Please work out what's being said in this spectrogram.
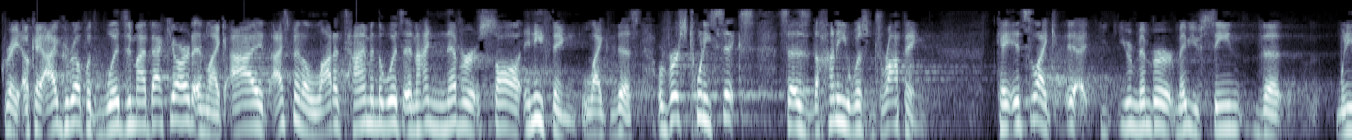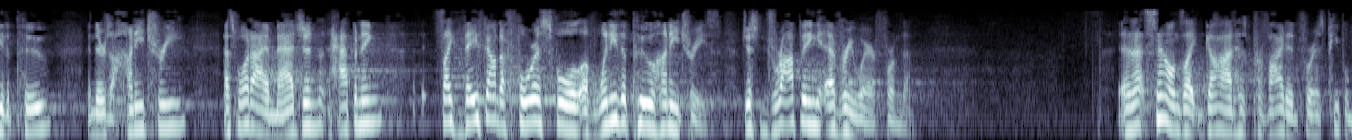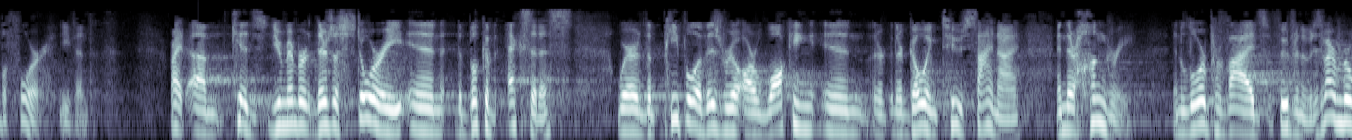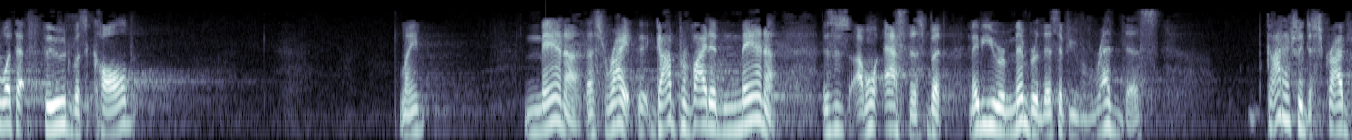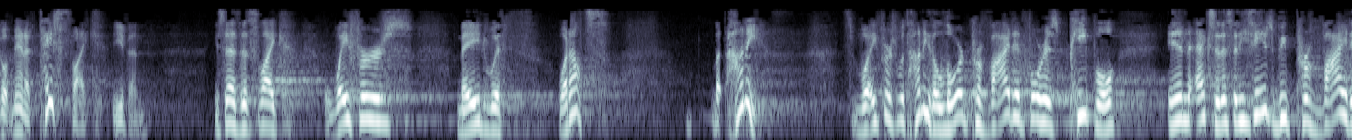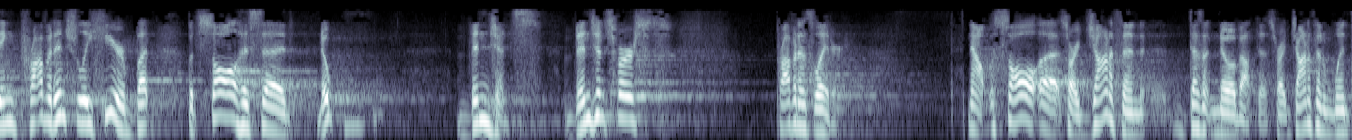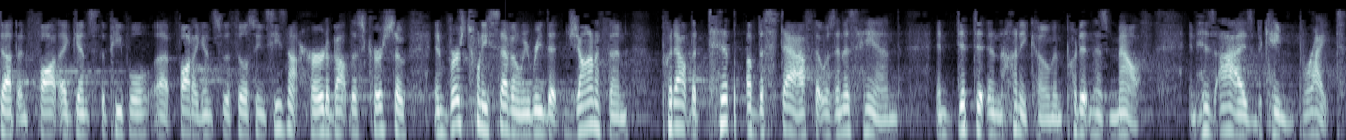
Great. Okay, I grew up with woods in my backyard and like I, I spent a lot of time in the woods and I never saw anything like this. Or verse 26 says the honey was dropping. Okay, it's like, uh, you remember, maybe you've seen the Winnie the Pooh and there's a honey tree. That's what I imagine happening. It's like they found a forest full of Winnie the Pooh honey trees just dropping everywhere from them. And that sounds like God has provided for his people before even. Right, um, kids, you remember there's a story in the book of Exodus where the people of Israel are walking in, they're, they're going to Sinai and they're hungry and the Lord provides food for them. Does anybody remember what that food was called? Lane? Manna. That's right. God provided manna. This is, I won't ask this, but maybe you remember this if you've read this. God actually describes what manna tastes like even. He says it's like wafers made with what else? But honey. It's wafers with honey. The Lord provided for His people in Exodus and He seems to be providing providentially here, but, but Saul has said, nope. Vengeance. Vengeance first, providence later. Now, Saul, uh, sorry, Jonathan doesn't know about this, right? Jonathan went up and fought against the people, uh, fought against the Philistines. He's not heard about this curse. So in verse 27, we read that Jonathan put out the tip of the staff that was in his hand and dipped it in the honeycomb and put it in his mouth. And his eyes became bright,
